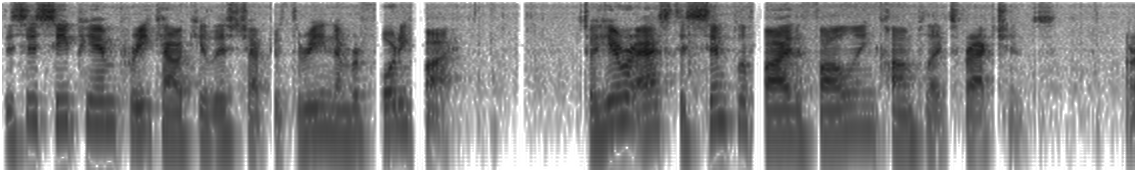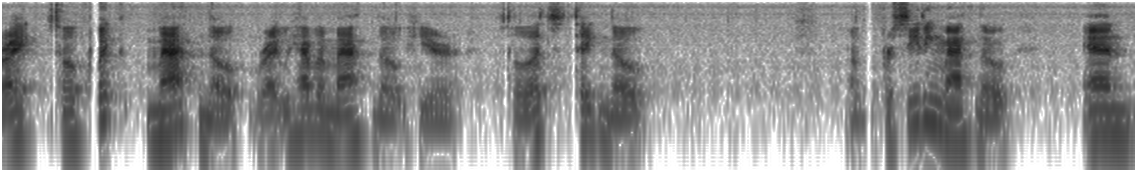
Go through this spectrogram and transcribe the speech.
This is CPM Pre-Calculus, Chapter 3, number 45. So here we're asked to simplify the following complex fractions. Alright, so a quick math note, right? We have a math note here. So let's take note of the preceding math note. And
